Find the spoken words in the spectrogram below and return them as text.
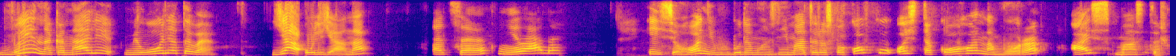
Ви на каналі Мілуля ТВ. Я Ульяна, А це Мілана. і сьогодні ми будемо знімати розпаковку ось такого набора Ice Master.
